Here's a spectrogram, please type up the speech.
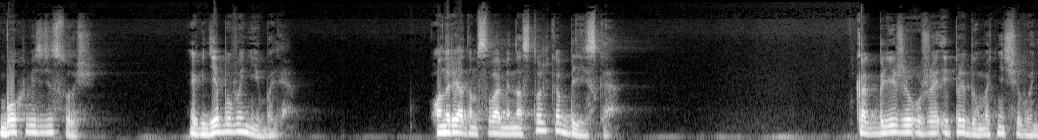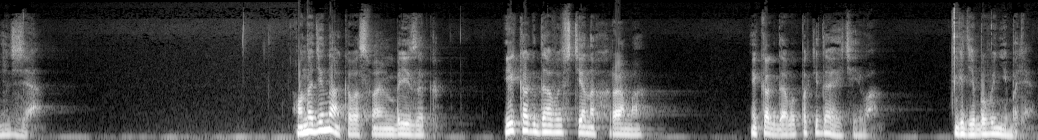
Бог вездесущ. И где бы вы ни были, Он рядом с вами настолько близко, как ближе уже и придумать ничего нельзя. Он одинаково с вами близок, и когда вы в стенах храма, и когда вы покидаете его, где бы вы ни были.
